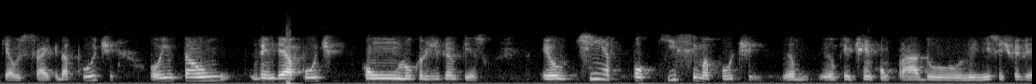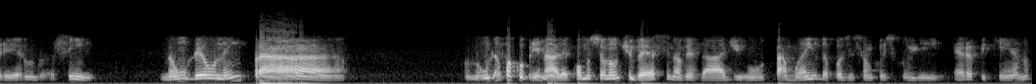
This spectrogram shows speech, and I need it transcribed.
que é o strike da put, ou então vender a put com um lucro gigantesco. Eu tinha pouquíssima put, eu, eu que eu tinha comprado no início de fevereiro, assim, não deu nem para não deu para cobrir nada. É como se eu não tivesse, na verdade, o tamanho da posição que eu escolhi era pequeno.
